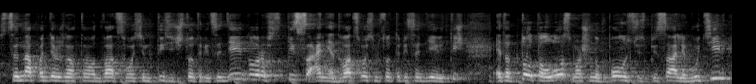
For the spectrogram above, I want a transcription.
цена поддержанного автомобиля 28 139 долларов, списание 28 139 тысяч, это total loss, машину полностью списали в утиль.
